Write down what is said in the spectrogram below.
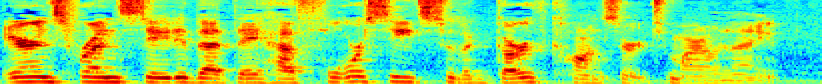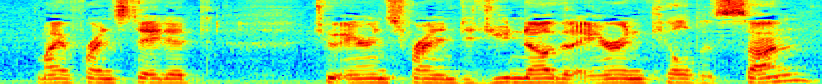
Aaron's friend stated that they have floor seats to the Garth concert tomorrow night. My friend stated to Aaron's friend, Did you know that Aaron killed his son?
